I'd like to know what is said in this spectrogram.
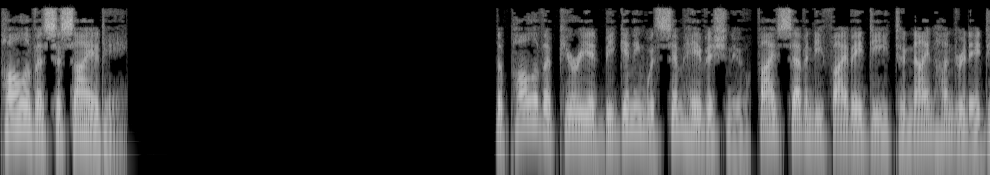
Pallava society The Pallava period beginning with Simhavishnu 575 AD to 900 AD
